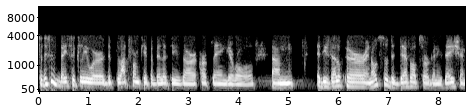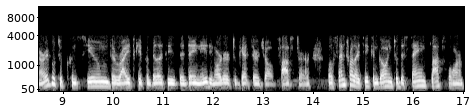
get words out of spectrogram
So this is basically where the platform capabilities are, are playing a role. Um, a developer and also the DevOps organization are able to consume the right capabilities that they need in order to get their job faster. Well, Central IT can go into the same platform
